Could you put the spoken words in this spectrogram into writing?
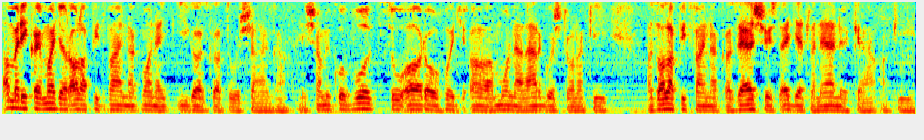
amerikai magyar alapítványnak van egy igazgatósága, és amikor volt szó arról, hogy a Monál Árgoston, aki az alapítványnak az első és egyetlen elnöke, aki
